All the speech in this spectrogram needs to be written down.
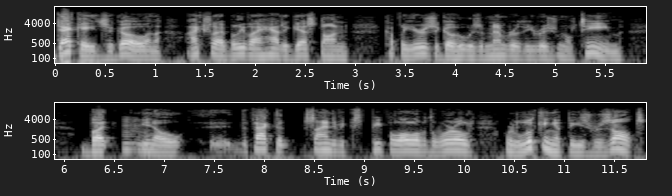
decades ago. And actually, I believe I had a guest on a couple of years ago who was a member of the original team. But, mm-hmm. you know, the fact that scientific people all over the world were looking at these results,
